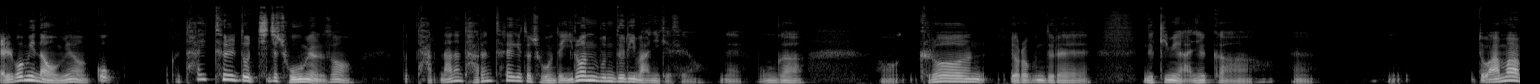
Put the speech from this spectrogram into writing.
앨범이 나오면 꼭 그 타이틀도 진짜 좋으면서 뭐 다, 나는 다른 트랙이 더 좋은데 이런 분들이 많이 계세요. 네, 뭔가 어, 그런 여러분들의 느낌이 아닐까. 네. 또 아마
